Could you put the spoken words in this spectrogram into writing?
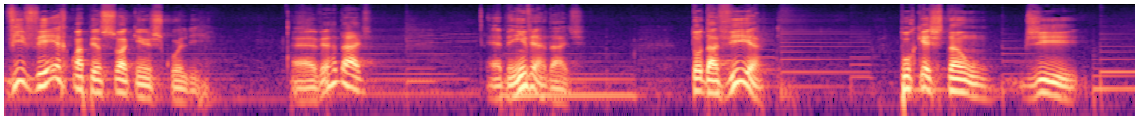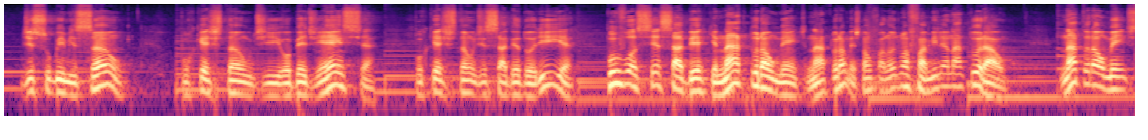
viver com a pessoa a quem eu escolhi. É verdade. É bem verdade. Todavia, por questão de, de submissão, por questão de obediência, por questão de sabedoria, por você saber que naturalmente, naturalmente, estamos falando de uma família natural, naturalmente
